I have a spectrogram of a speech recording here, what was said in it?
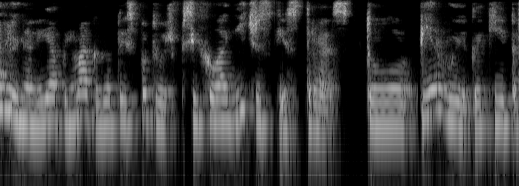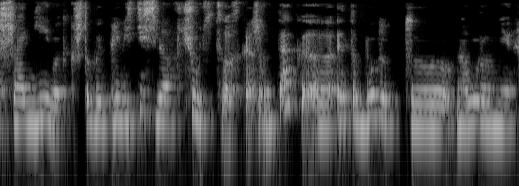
Правильно ли я понимаю, когда ты испытываешь психологический стресс, то первые какие-то шаги, вот, чтобы привести себя в чувство, скажем так, э, это будут э, на уровне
